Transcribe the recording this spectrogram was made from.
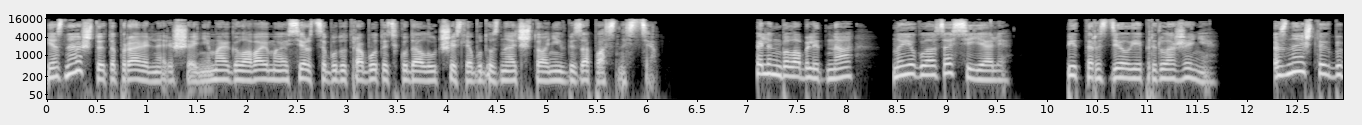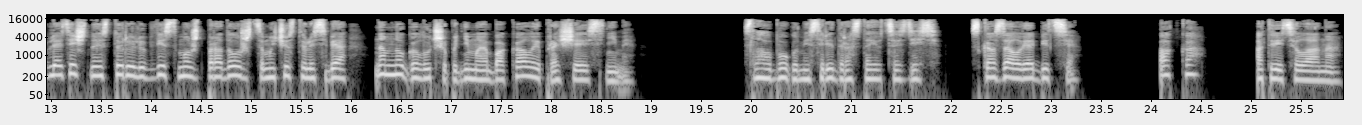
«Я знаю, что это правильное решение. Моя голова и мое сердце будут работать куда лучше, если я буду знать, что они в безопасности». Хелен была бледна, но ее глаза сияли. Питер сделал ей предложение. Зная, что их библиотечная история любви сможет продолжиться, мы чувствовали себя намного лучше, поднимая бокалы и прощаясь с ними. «Слава богу, мисс Ридер остается здесь», — сказал я Битсе. «Пока», — ответила она.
